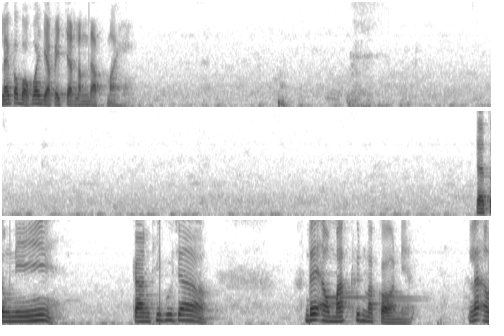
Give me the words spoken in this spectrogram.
แล้วก็บอกว่าอย่าไปจัดลำดับใหม่ แต่ตรงนี้การที่ผู้เจ้าได้เอามรรคขึ้นมาก่อนเนี่ยและเอา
